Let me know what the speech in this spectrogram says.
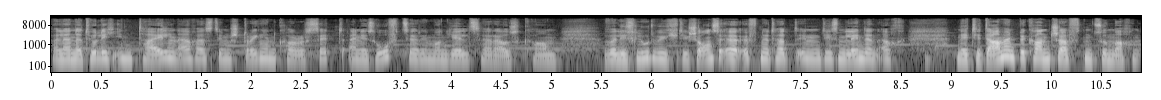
weil er natürlich in Teilen auch aus dem strengen Korsett eines Hofzeremoniells herauskam, weil es Ludwig die Chance eröffnet hat, in diesen Ländern auch nette Damenbekanntschaften zu machen.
